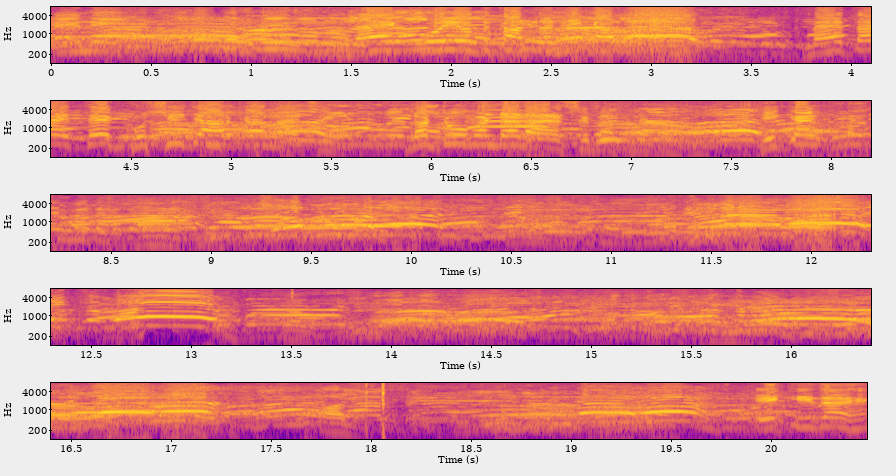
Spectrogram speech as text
ਨਹੀਂ ਨਹੀਂ। ਮੈਂ ਕੋਈ ਉਦਘਾਟਨ ਨਹੀਂ ਕਰ ਰਿਹਾ। ਮੈਂ ਤਾਂ ਇੱਥੇ ਖੁਸ਼ੀ ਜ਼ਾਹਰ ਕਰ ਰਿਹਾ ਸੀ। ਲੱਡੂ ਵੰਡਣ ਆਇਆ ਸੀ ਮੈਂ ਠੀਕ ਹੈ? ਇਹ ਕਿਹਦਾ ਹੈ?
